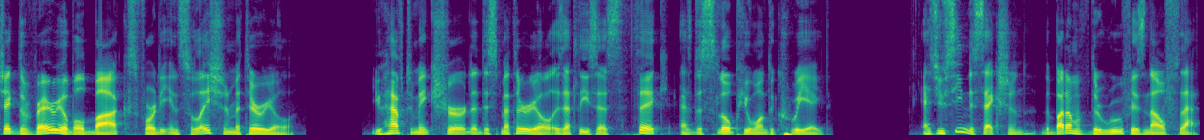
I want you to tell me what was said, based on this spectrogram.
Check the variable box for the insulation material. You have to make sure that this material is at least as thick as the slope you want to create. As you see in the section, the bottom of the roof is now flat.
